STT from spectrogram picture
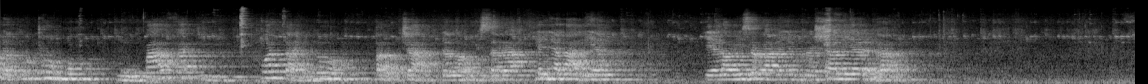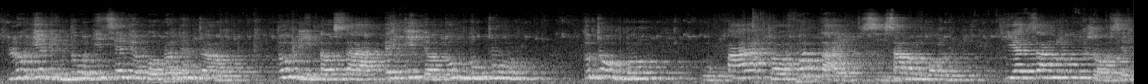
的不重梦，五八发题，我在用爆炸的老伊斯拉，天呀啦呢，也老伊斯拉呢也不是山里人了。lúc yên bình tu ít xe điều cuộc đó nhân trào tu bị tàu xa cái ít đó tu mong trâu tu trâu mong một ba cho phát tài sĩ sa bằng vòng thiên giang lưu cho xem vòng và tàu công cho lão Israel cho ta cho lão phát kỳ thì cũng bảo vệ tiếng của là đàn tu vừa nó thì thầu trong vật sĩ ở tàu lúc sinh hẳn là tàu ba ở nó cụ gì thì giờ tôi trong một thì ba phát tài cho cả lòng lúc gì thì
